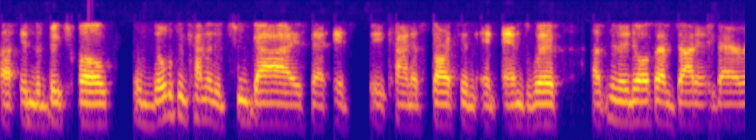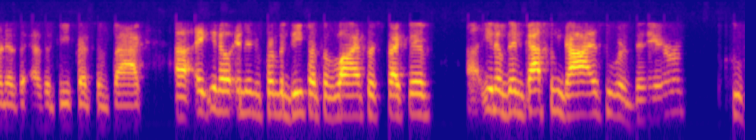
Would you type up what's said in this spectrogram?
uh, in the Big 12. Those are kind of the two guys that it, it kind of starts and, and ends with. Uh, then they also have Johnny Barron as as a defensive back. Uh, you know, and then from a defensive line perspective, uh, you know, they've got some guys who are there who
